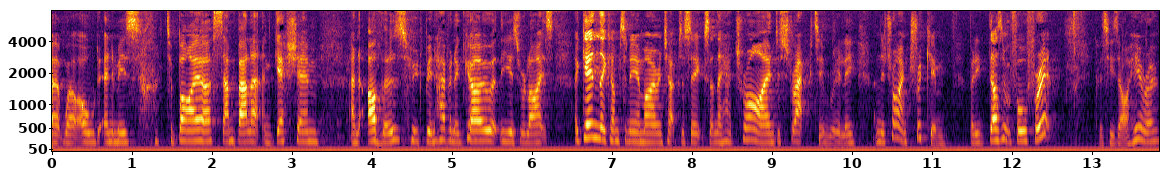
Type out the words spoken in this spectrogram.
uh, well, old enemies, Tobiah, Sanballat, and Geshem, and others who'd been having a go at the Israelites. Again, they come to Nehemiah in chapter 6 and they try and distract him, really, and they try and trick him, but he doesn't fall for it because he's our hero.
